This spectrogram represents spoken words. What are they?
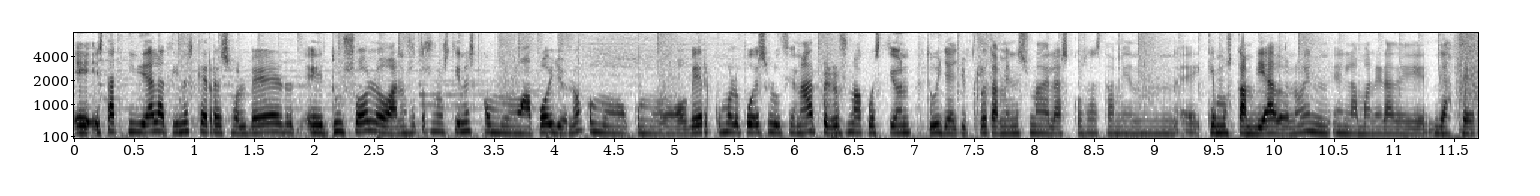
eh, esta actividad la tienes que resolver eh, tú solo, a nosotros nos tienes como apoyo, ¿no? como, como ver cómo lo puedes solucionar, pero es una cuestión tuya. Yo creo también es una de las cosas también que hemos cambiado ¿no? en, la manera de hacer.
